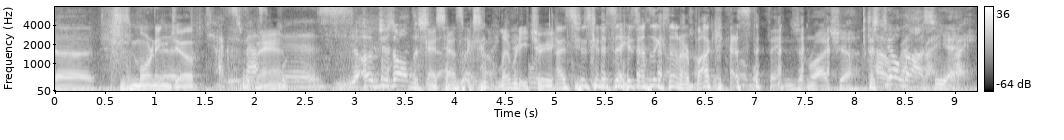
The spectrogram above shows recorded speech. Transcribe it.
Uh, This is Morning Joe. Text messages. oh, just all the Guy stuff. sounds like some Liberty Tree. I was just going to say, it sounds like it's on our podcast. Things in Russia. The Oh, Steele right, right, dossier. right.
